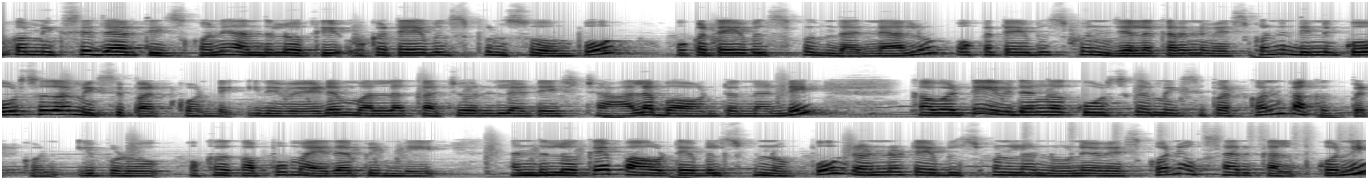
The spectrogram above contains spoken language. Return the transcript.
ఒక మిక్సీ జార్ తీసుకొని అందులోకి ఒక టేబుల్ స్పూన్ సోంపు ఒక టేబుల్ స్పూన్ ధనియాలు ఒక టేబుల్ స్పూన్ జీలకర్రని వేసుకొని దీన్ని కోర్సుగా మిక్సీ పట్టుకోండి. ఇది వేయడం వల్ల కచోరీల టేస్ట్ చాలా బాగుంటుందండి. కాబట్టి ఈ విధంగా కోర్సుగా మిక్సీ పట్టుకొని పక్కకు పెట్టుకోండి. ఇప్పుడు ఒక కప్పు మైదా పిండి అందులోకే పావు టేబుల్ స్పూన్ ఉప్పు రెండు టేబుల్ స్పూన్ల నూనె వేసుకొని ఒకసారి కలుపుకొని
